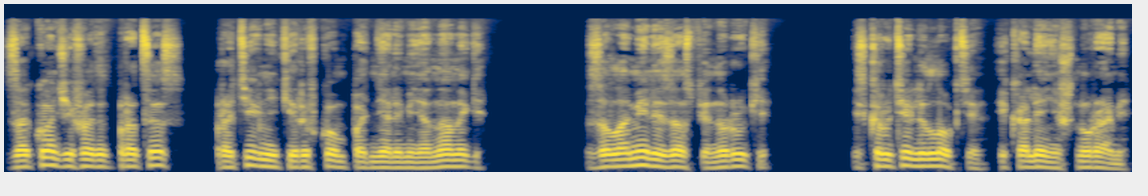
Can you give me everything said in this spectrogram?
Закончив этот процесс, противники рывком подняли меня на ноги, заломили за спину руки и скрутили локти и колени шнурами.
